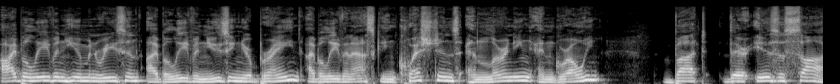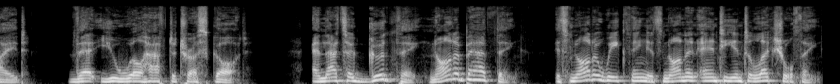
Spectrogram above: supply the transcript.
I believe in human reason. I believe in using your brain. I believe in asking questions and learning and growing. But there is a side that you will have to trust God. And that's a good thing, not a bad thing. It's not a weak thing. It's not an anti intellectual thing.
